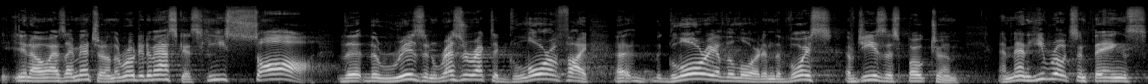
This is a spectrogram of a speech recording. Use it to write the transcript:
You know, as I mentioned, on the road to Damascus, he saw the, the risen, resurrected, glorified uh, the glory of the Lord, and the voice of Jesus spoke to him. And man, he wrote some things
